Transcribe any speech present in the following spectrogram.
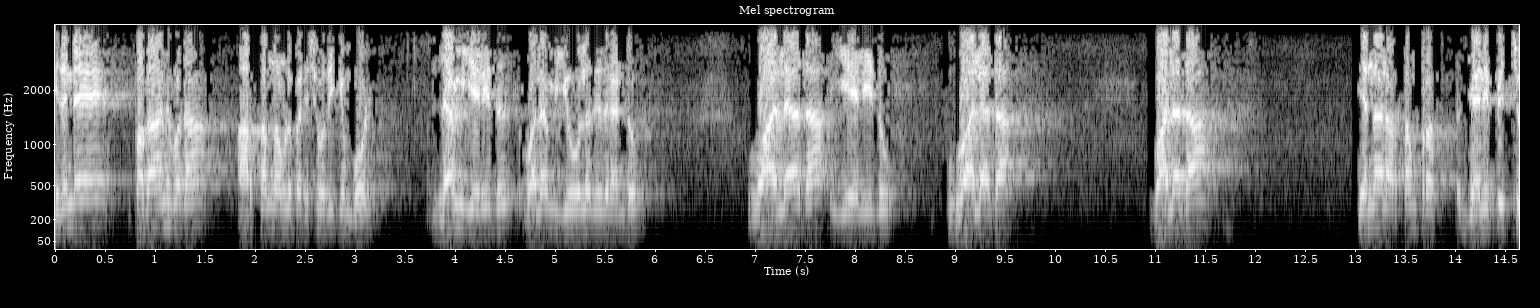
ഇതിന്റെ പദാനുപത അർത്ഥം നമ്മൾ പരിശോധിക്കുമ്പോൾ ലം യലിദ് വലം യൂലത് ഇത് രണ്ടും വലത യലിദു വലത വലത എന്നാൽ അർത്ഥം ജനിപ്പിച്ചു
